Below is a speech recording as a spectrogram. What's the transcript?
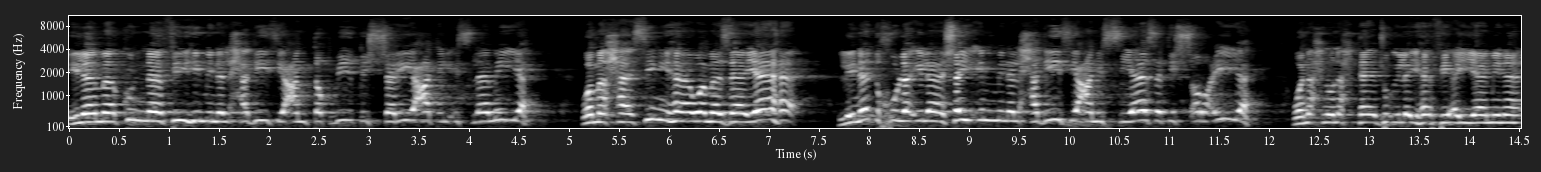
إلى ما كنا فيه من الحديث عن تطبيق الشريعة الإسلامية ومحاسنها ومزاياها لندخل إلى شيء من الحديث عن السياسة الشرعية ونحن نحتاج إليها في أيامنا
